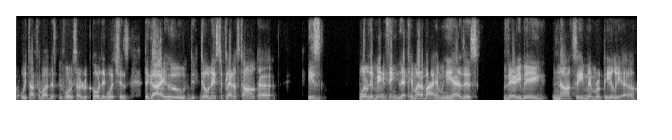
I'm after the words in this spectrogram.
uh, we talked about this before we started recording, which is the guy who d- donates to Clarence Town. Uh, he's one of the main things that came out about him. He has this very big Nazi memorabilia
